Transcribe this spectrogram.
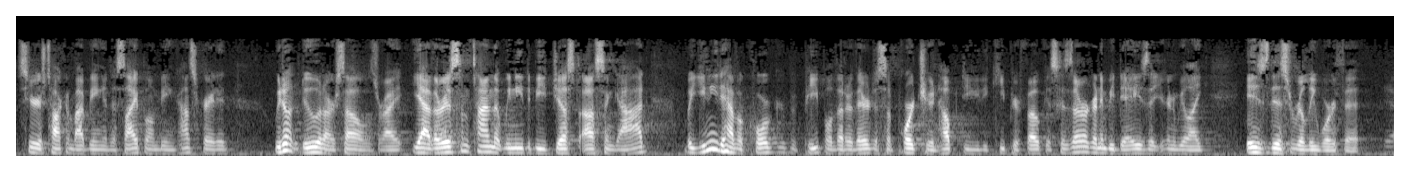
series talking about being a disciple and being consecrated, we don't do it ourselves, right? Yeah, there is some time that we need to be just us and God, but you need to have a core group of people that are there to support you and help you to keep your focus because there are going to be days that you're going to be like, is this really worth it? Yeah,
